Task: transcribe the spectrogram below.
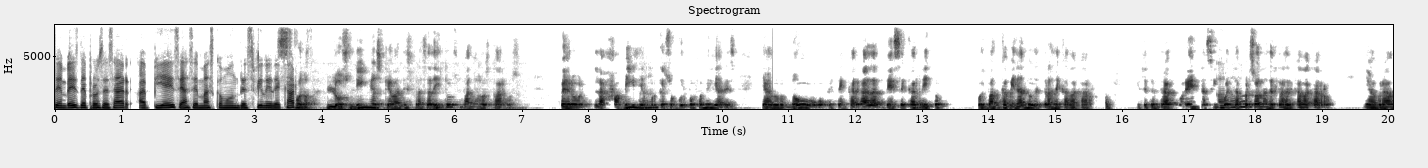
en vez de procesar a pie, se hace más como un desfile de carros. Bueno, los niños que van disfrazaditos van en los carros, pero la familia, porque son grupos familiares que adornó o que está encargada de ese carrito, pues van caminando detrás de cada carro. Y usted tendrá 40, 50 ah. personas detrás de cada carro. Y habrá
